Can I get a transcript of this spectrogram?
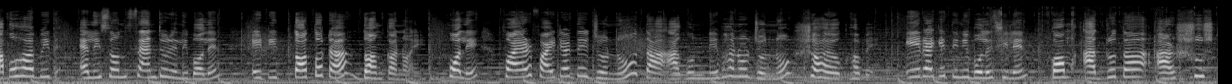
আবহাওয়াবিদ অ্যালিসন স্যান্টোরেলি বলেন, এটি ততটা দমকা নয়। ফলে ফায়ার ফাইটারদের জন্য তা আগুন নেভানোর জন্য সহায়ক হবে। এর আগে তিনি বলেছিলেন, কম আর্দ্রতা আর শুষ্ক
